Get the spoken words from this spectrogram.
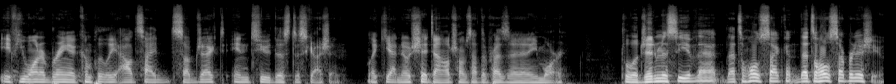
if you want to bring a completely outside subject into this discussion. Like yeah no shit donald trump's not the president anymore. The legitimacy of that that's a whole second that's a whole separate issue.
